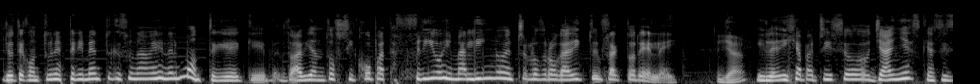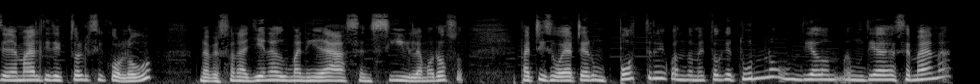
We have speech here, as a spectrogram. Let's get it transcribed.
Yo te conté un experimento que hice una vez en el monte, que, que habían dos psicópatas fríos y malignos entre los drogadictos infractores de ley. ¿Ya? Y le dije a Patricio Yáñez, que así se llamaba el director, el psicólogo, una persona llena de humanidad, sensible, amoroso. Patricio, voy a traer un postre cuando me toque turno, un día, un día de semana,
